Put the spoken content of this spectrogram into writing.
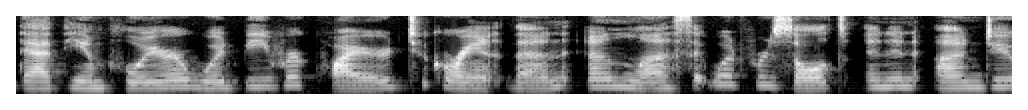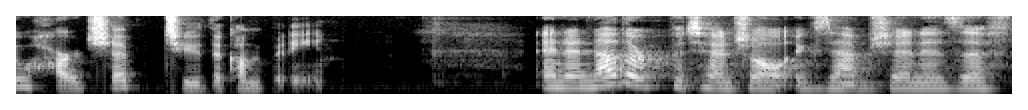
that the employer would be required to grant then unless it would result in an undue hardship to the company. And another potential exemption is if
